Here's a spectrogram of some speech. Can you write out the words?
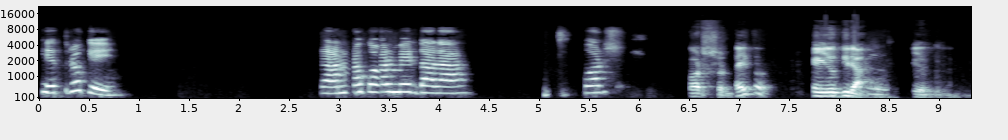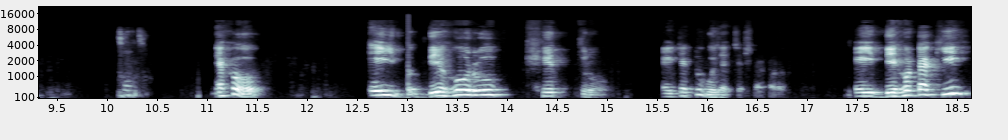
ক্ষেত্রকে প্রাণকর্মের দ্বারা কর্ষণ তাই তো? এই রাখো রাখো। আচ্ছা, আচ্ছা। দেখো এই দেহরূপ ক্ষেত্র এইটা একটু বোঝার চেষ্টা করো। এই দেহটা কি?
